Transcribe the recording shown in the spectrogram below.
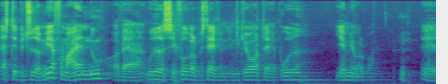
altså det betyder mere for mig nu at være ude og se fodbold på stadion, end det gjorde, da jeg boede hjemme i Aalborg. Øh,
